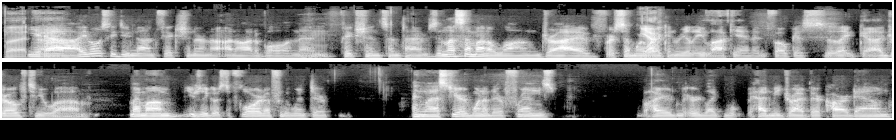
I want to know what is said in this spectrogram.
but Yeah, uh, I mostly do nonfiction on on Audible, and then Mm-hmm. fiction sometimes, unless I'm on a long drive or somewhere Yeah. where I can really lock in and focus. So, like uh, I drove to. Um, my mom usually goes to Florida for the winter, and last year one of their friends hired me or like had me drive their car down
